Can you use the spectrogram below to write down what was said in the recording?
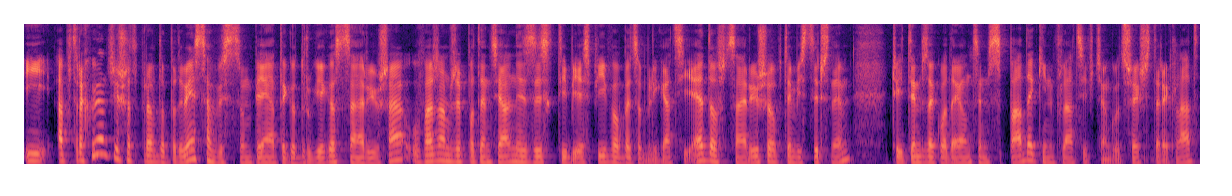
I abstrahując już od prawdopodobieństwa wystąpienia tego drugiego scenariusza, uważam, że potencjalny zysk TBSP wobec obligacji EDO w scenariuszu optymistycznym, czyli tym zakładającym spadek inflacji w ciągu 3-4 lat,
